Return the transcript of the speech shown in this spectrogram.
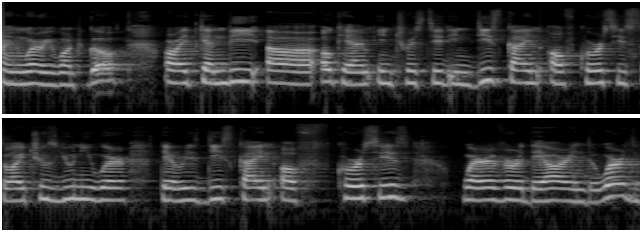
and where you want to go. Or it can be uh, okay i'm interested in this kind of courses so i choose uni where there is this kind of courses wherever they are in the world.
